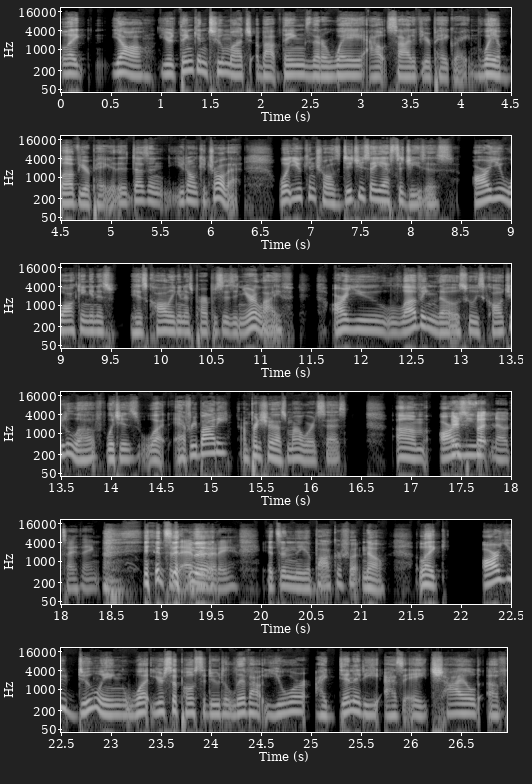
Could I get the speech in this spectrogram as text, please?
Like y'all you're thinking too much about things that are way outside of your pay grade way above your pay grade. It doesn't you don't control that. What you control is did you say yes to jesus? Are you walking in his his calling and his purposes in your life? Are you loving those who he's called you to love which is what everybody i'm pretty sure that's my word says um are There's you footnotes, I think, it's in the, everybody. it's in the apocrypha? No. Like are you doing what you're supposed to do to live out your identity as a child of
